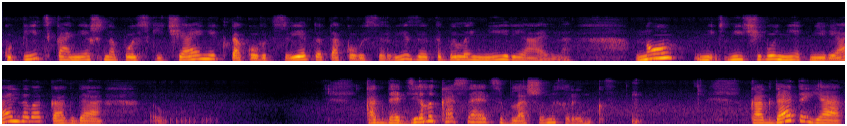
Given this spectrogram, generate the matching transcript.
купить, конечно, польский чайник такого цвета, такого сервиза, это было нереально. Но ничего нет нереального, когда, когда дело касается блошиных рынков. Когда-то я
